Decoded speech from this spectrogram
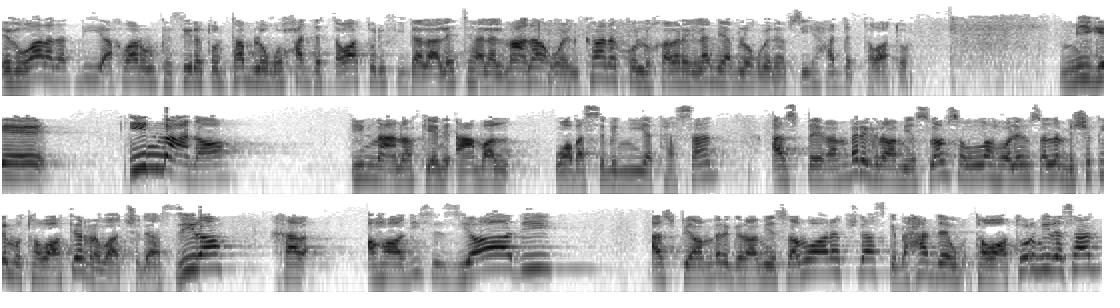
إذ وردت به أخبار كثيرة تبلغ حد التواتر في دلالتها على المعنى وإن كان كل خبر لم يبلغ بنفسه حد التواتر. میگه این معنا این معنا که یعنی اعمال وابسته به نیت از پیغمبر گرامی اسلام صلی الله علیه و سلم به شکل متواتر روایت شده است. زیرا احادیث زیادی از پیامبر گرامی اسلام وارد شده است که به حد تواتر می‌رسند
